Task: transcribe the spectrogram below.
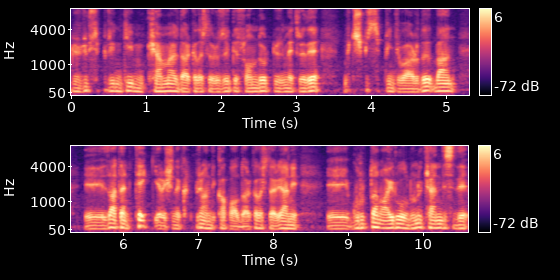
düzlük sprinti mükemmeldi arkadaşlar. Özellikle son 400 metrede müthiş bir sprinti vardı. Ben e, zaten tek yarışında 41 handikap aldı arkadaşlar. Yani e, gruptan ayrı olduğunu kendisi de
